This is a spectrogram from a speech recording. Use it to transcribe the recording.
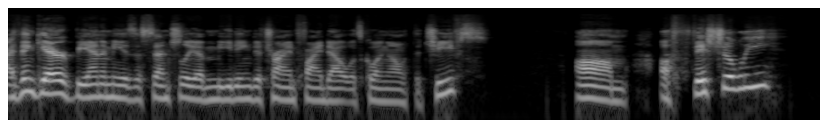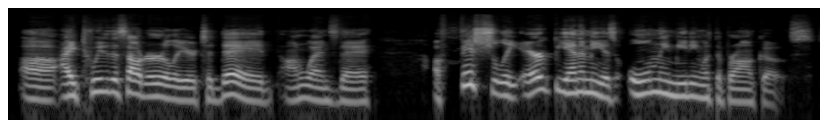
I think Eric Bieniemy is essentially a meeting to try and find out what's going on with the Chiefs. Um, officially, uh, I tweeted this out earlier today on Wednesday. Officially, Eric Bieniemy is only meeting with the Broncos.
